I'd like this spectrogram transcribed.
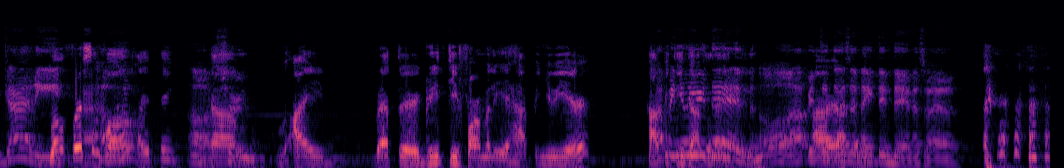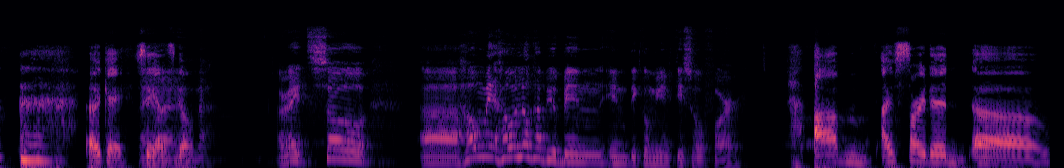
Gary. well, first uh, of how- all, how- I think oh, sure. um, I better greet you formally a happy new year. Happy New Year din! 2019. Oo, happy Alright. 2019 din as well. okay, sige, let's go. Ayan. Alright, so, uh, how may, how long have you been in the community so far? Um, I've started uh,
